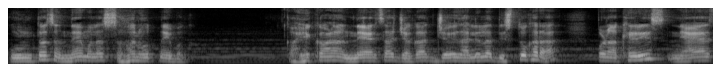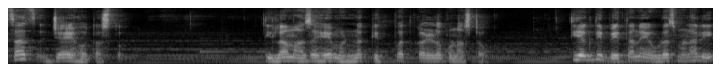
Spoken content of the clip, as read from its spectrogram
कोणताच अन्याय मला सहन होत नाही बघ. काही काळ अन्यायाचा जगात जय झालेला दिसतो खरा पण अखेरीस न्यायाचाच जय होत असतो. तिला माझं हे म्हणणं कितपत कळलं कुणास ठाऊक? ती अगदी बेतानं एवढंच म्हणाली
